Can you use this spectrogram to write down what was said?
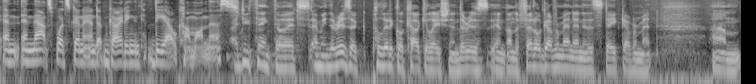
and, and that's what's going to end up guiding the outcome on this. I do think, though, it's, I mean, there is a political calculation. There is in, on the federal government and in the state government. Um,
